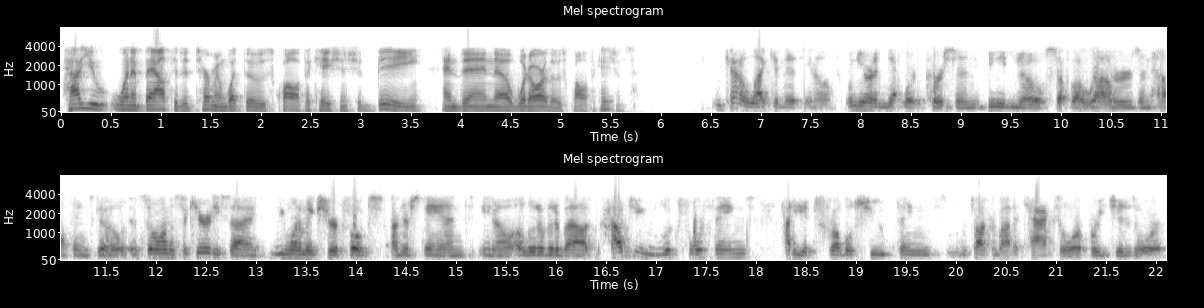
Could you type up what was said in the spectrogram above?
how you went about to determine what those qualifications should be, and then uh, what are those qualifications? We kind of liken this, you know, when you're a network person, you need to know stuff about routers and how things go. And so on the security side, we want to make sure folks understand, you know, a little bit about how do you look for things how do you troubleshoot things? We're talking about attacks or breaches or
